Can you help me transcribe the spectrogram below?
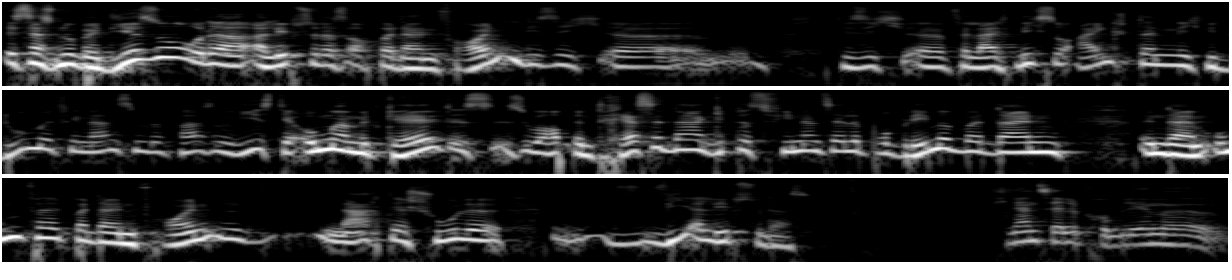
Ist das nur bei dir so oder erlebst du das auch bei deinen Freunden, die sich, äh, die sich äh, vielleicht nicht so eigenständig wie du mit Finanzen befassen? Wie ist der Umgang mit Geld? Ist, ist überhaupt Interesse da? Gibt es finanzielle Probleme bei deinen, in deinem Umfeld, bei deinen Freunden nach der Schule? Wie erlebst du das? Finanzielle Probleme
